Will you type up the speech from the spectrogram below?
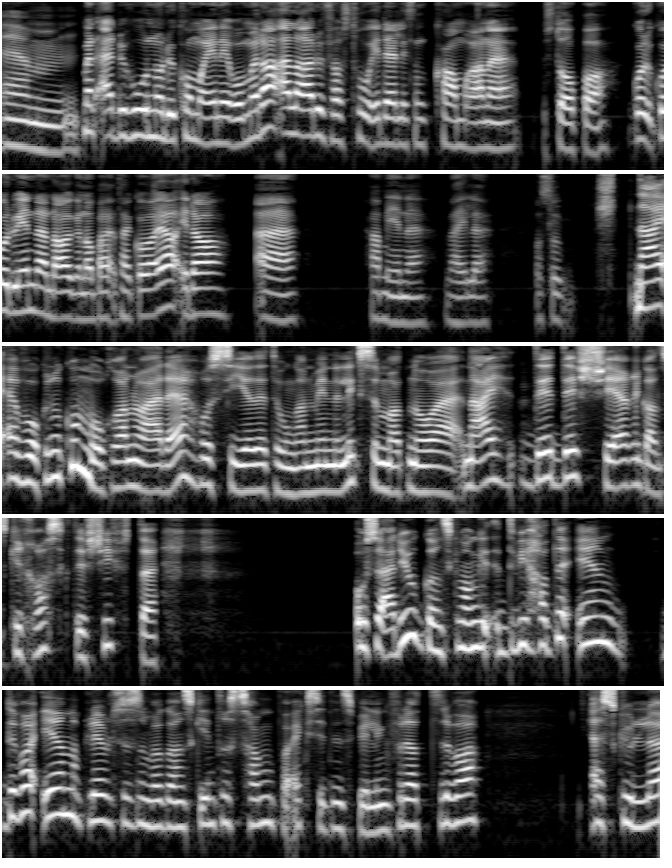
Um, Men er du hun når du kommer inn i rommet, da, eller er du først hun idet liksom kameraene står på? Går, går du inn den dagen og bare tenker ja, i dag er Hermine Veile, og så Nei, jeg våkner ikke om morgenen og er det, og sier det til ungene mine, liksom at nå er Nei, det, det skjer ganske raskt, det skiftet. Og så er det jo ganske mange Vi hadde en Det var en opplevelse som var ganske interessant på Exit-innspilling, for at det var Jeg skulle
